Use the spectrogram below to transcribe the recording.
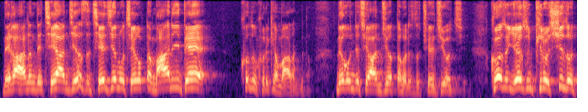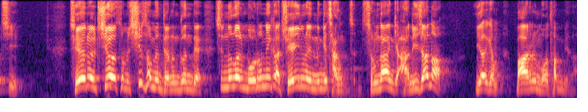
내가 아는데 죄 안 지었어, 죄 지어놓고 죄가 없다 말이 돼. 그들은 그렇게 말합니다. 내가 언제 죄 안 지었다 그래서 죄 지었지. 그래서 예수님 피로 씻었지. 죄를 지었으면 씻으면 되는 건데 씻는 걸 모르니까 죄인으로 있는 게 장, 정당한 게 아니잖아. 이야기하면 말을 못합니다.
